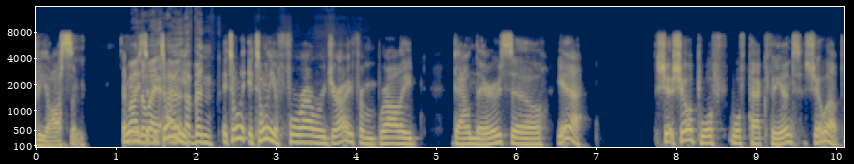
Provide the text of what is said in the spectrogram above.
be awesome. I mean, By it's, the way, it's only I, have been it's only it's only a four hour drive from Raleigh down there. So yeah, show, show up, Wolf Wolfpack fans. Show up.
